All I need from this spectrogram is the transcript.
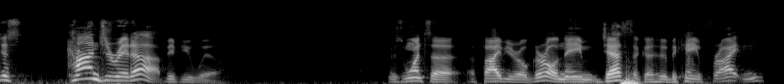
just conjure it up, if you will. There was once a, a five year old girl named Jessica who became frightened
